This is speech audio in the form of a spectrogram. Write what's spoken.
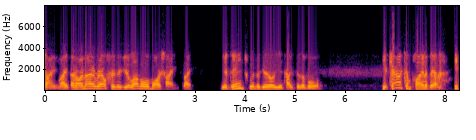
saying, mate, and I know, Ralph, that you love all my sayings, mate. You dance with the girl you take to the ball. you can't complain about you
